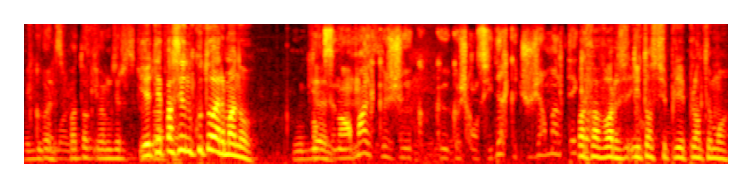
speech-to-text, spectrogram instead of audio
Miguel, c'est pas toi qui vas me dire ce que dois pasé faire. un couteau, hermano. C'est normal que je, que, que je considère que tu gères mal tes Por gars. favor, yo t'en supplie, plante-moi.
